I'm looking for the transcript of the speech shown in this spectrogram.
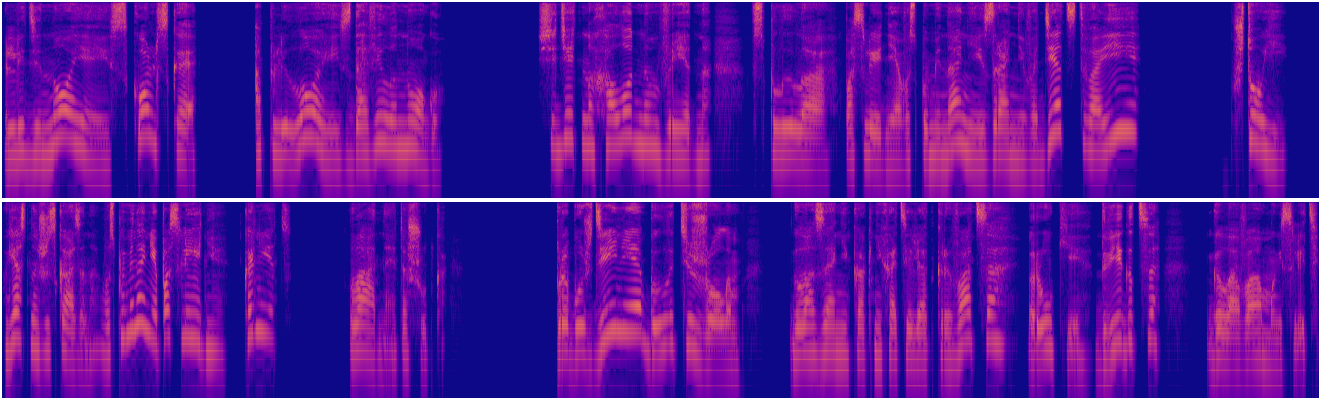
ледяное и скользкое оплело и сдавило ногу. Сидеть на холодном вредно. Всплыло последнее воспоминание из раннего детства и... Что и? Ясно же сказано. Воспоминание последнее. Конец. Ладно, это шутка. Пробуждение было тяжелым. Глаза никак не хотели открываться, руки двигаться, голова мыслить.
